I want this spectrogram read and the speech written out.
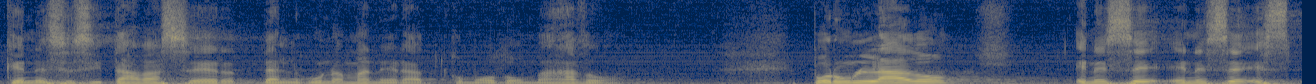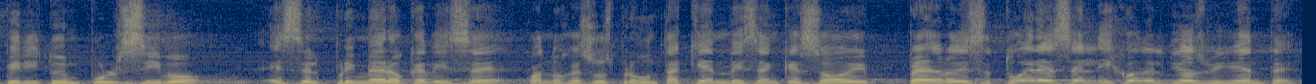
que necesitaba ser de alguna manera como domado. Por un lado, en ese, en ese espíritu impulsivo, es el primero que dice, cuando Jesús pregunta, ¿quién dicen que soy? Pedro dice, tú eres el Hijo del Dios viviente.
